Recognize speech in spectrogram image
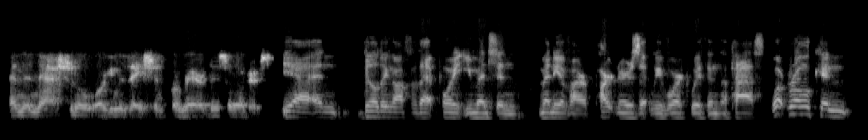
and the National Organization for Rare Disorders. Yeah, and building off of that point, you mentioned many of our partners that we've worked with in the past. What role can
